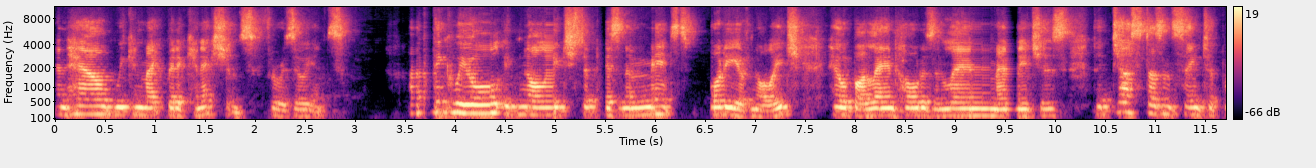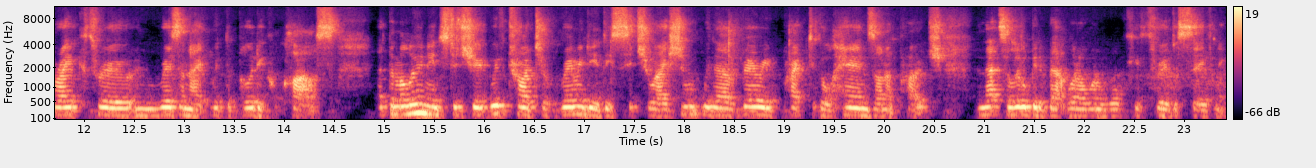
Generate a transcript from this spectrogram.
and how we can make better connections for resilience. I think we all acknowledge that there's an immense body of knowledge held by landholders and land managers that just doesn't seem to break through and resonate with the political class. At the Mulloon Institute, we've tried to remedy this situation with our very practical hands-on approach. And that's a little bit about what I want to walk you through this evening.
